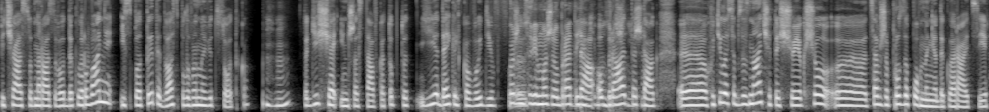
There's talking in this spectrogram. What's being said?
під час одноразового декларування і сплатити 2,5%. Мгм. Тоді ще інша ставка. Тобто є декілька видів. Кожен е, собі може обрати, да, як йому обрати зручніше. так. Е, хотілося б зазначити, що якщо е, це вже про заповнення декларації,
